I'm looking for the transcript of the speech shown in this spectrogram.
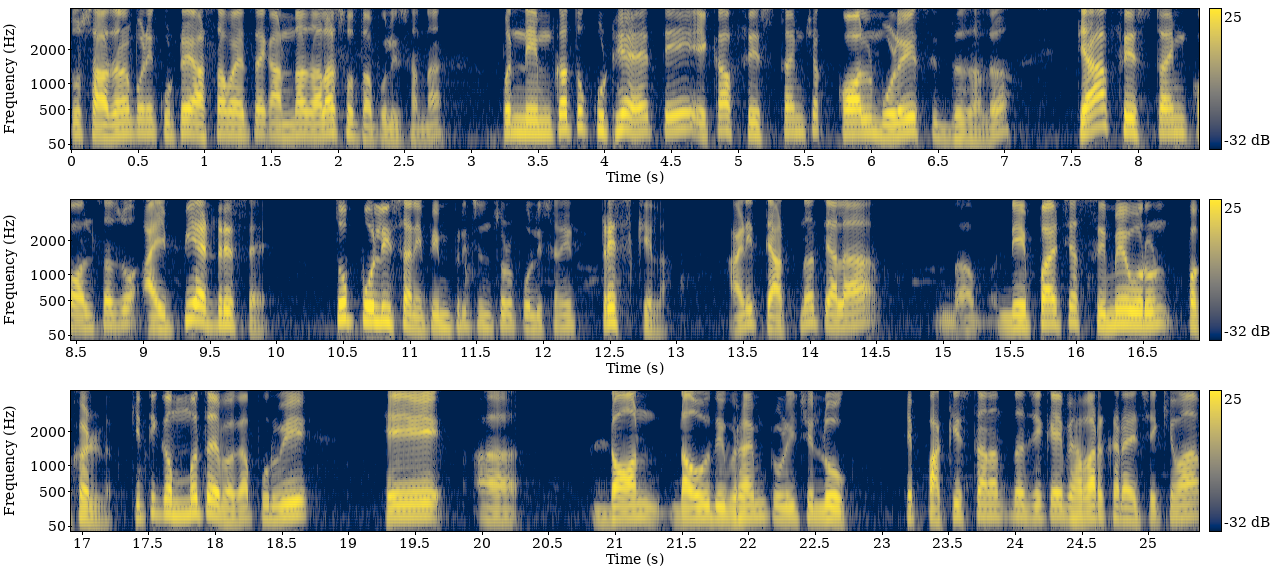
तो साधारणपणे कुठे असा व्हायचा एक अंदाज आलाच होता पोलिसांना. पण नेमका तो कुठे आहे ते एका फेसटाईमच्या कॉलमुळे सिद्ध झालं. त्या फेसटाईम कॉलचा जो आय पी ॲड्रेस आहे तो पोलिसांनी पिंपरी चिंचवड पोलिसांनी ट्रेस केला आणि त्यातनं त्याला नेपाळच्या सीमेवरून पकडलं. किती गंमत आहे बघा. पूर्वी हे डॉन दाऊद इब्राहिम टोळीचे लोक हे पाकिस्तानातनं जे काही व्यवहार करायचे किंवा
